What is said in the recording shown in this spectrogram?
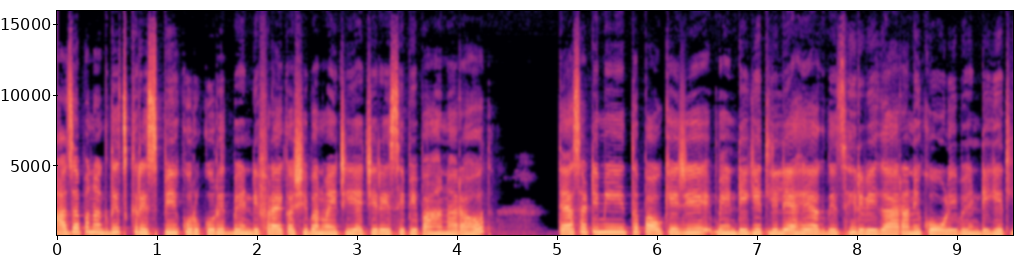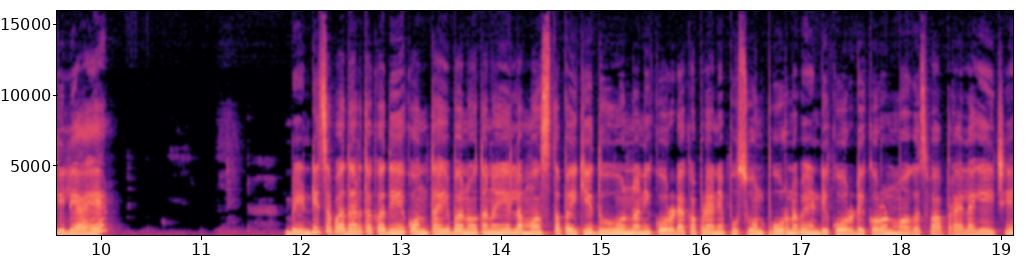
आज आपण अगदीच क्रिस्पी कुरकुरीत भेंडी फ्राय कशी बनवायची याची रेसिपी पाहणार आहोत. त्यासाठी मी इथं पाव के जी भेंडी घेतलेली आहे अगदीच हिरवीगार आणि कोवळी भेंडी घेतलेली आहे. भेंडीचा पदार्थ कधीही कोणताही बनवताना याला मस्तपैकी धुवून आणि कोरड्या कपड्याने पुसून पूर्ण भेंडी कोरडी करून मगच वापरायला घ्यायची.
